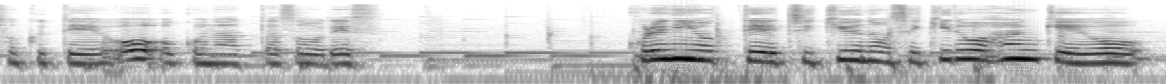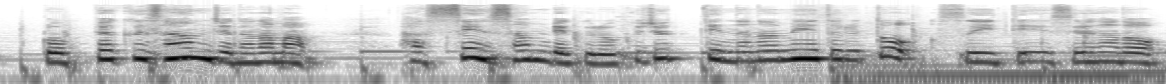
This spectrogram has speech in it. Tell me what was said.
測定を行ったそうです。これによって地球の赤道半径を637万8360.7メートルと推定するなど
